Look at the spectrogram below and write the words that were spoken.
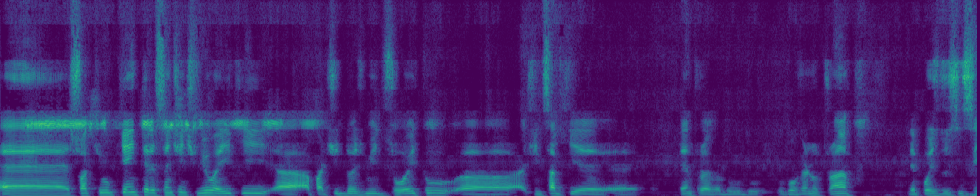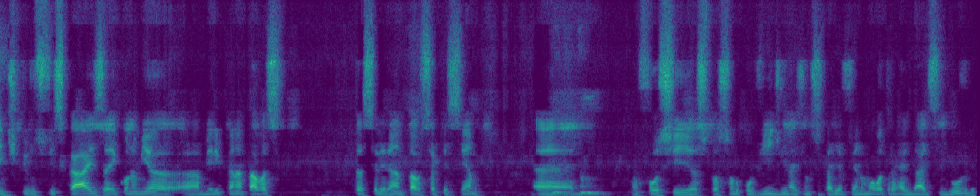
É, só que o que é interessante a gente viu aí que a, a partir de 2018 uh, a gente sabe que é, dentro do, do, do, governo Trump depois dos incentivos fiscais a economia americana estava se acelerando, estava se aquecendo. É, não, fosse a situação do Covid, né, a gente estaria vendo uma outra realidade, sem dúvida.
